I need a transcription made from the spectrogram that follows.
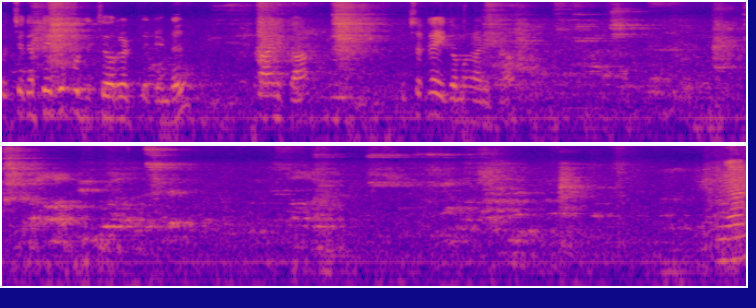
ഉച്ചക്കത്തേക്ക് പുതിച്ചോറ് എടുത്തിട്ടുണ്ട്. കാണിക്കാം. ഉച്ചയ്ക്ക് കഴിക്കുമ്പോൾ കാണിക്കാം. ഞാൻ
